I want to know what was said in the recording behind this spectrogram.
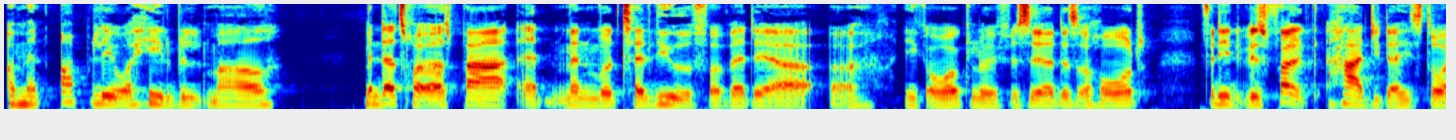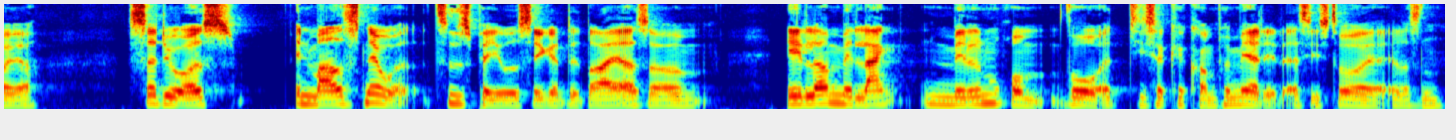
og man oplever helt vildt meget. Men der tror jeg også bare, at man må tage livet for, hvad det er, og ikke overglorificere det så hårdt. Fordi hvis folk har de der historier, så er det jo også en meget snæver tidsperiode sikkert, det drejer sig om. Eller med langt mellemrum, hvor at de så kan komprimere det i deres historie, eller sådan,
